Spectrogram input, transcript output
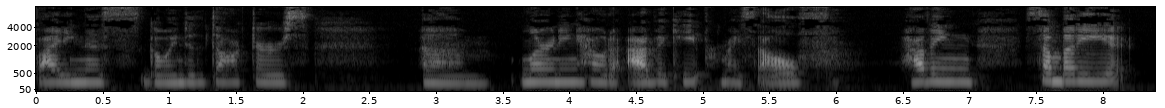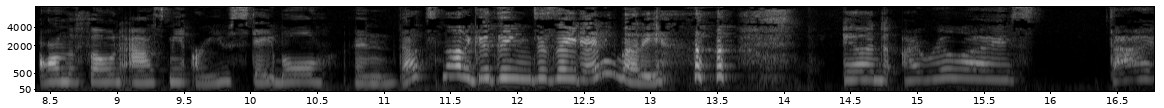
fighting this, going to the doctors, um, learning how to advocate for myself, having somebody on the phone ask me, are you stable? And that's not a good thing to say to anybody. And I realized that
